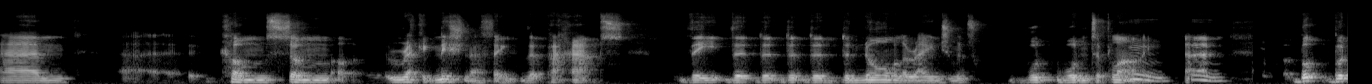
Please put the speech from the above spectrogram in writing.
um, uh, comes some recognition, I think, that perhaps the the the the, the, the normal arrangements would wouldn't apply. Mm, uh, mm. But but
